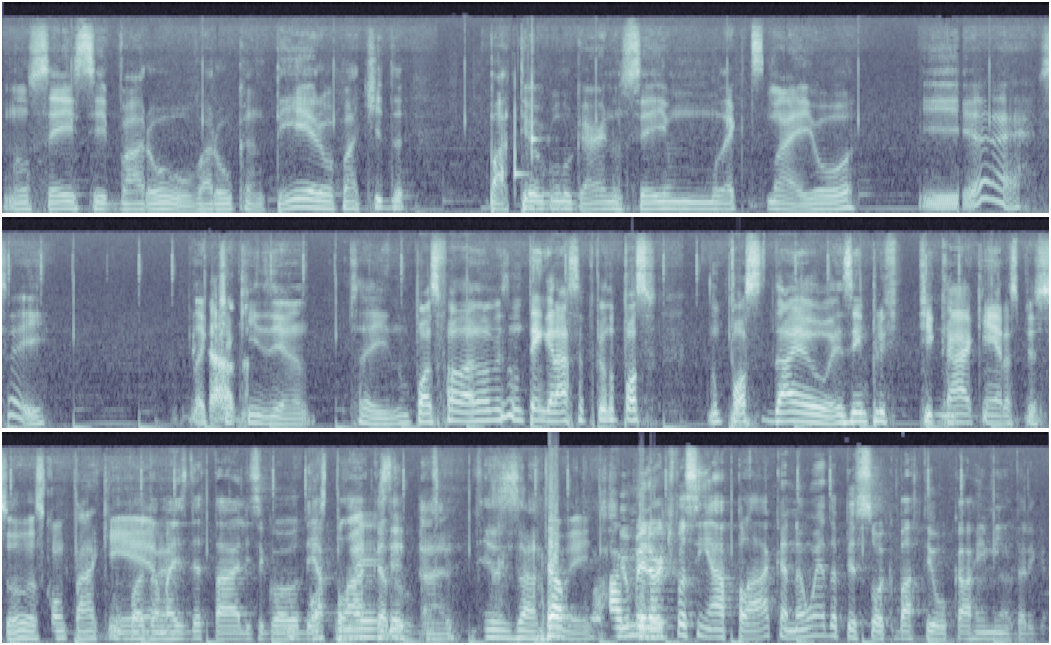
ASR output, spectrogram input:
não sei se varou, varou o canteiro, batida. Bateu em algum lugar, não sei. Um moleque desmaiou. E é, isso aí. O moleque tinha Complicado. 15 anos. Isso aí. Não posso falar não, mas não tem graça porque eu não posso. Não posso dar, eu exemplificar quem eram as pessoas, contar quem Não pode era. dar mais detalhes, igual eu Não dei a placa do. Exatamente. E o melhor, tipo assim, a placa não é da pessoa que bateu o carro em mim, tá ligado?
